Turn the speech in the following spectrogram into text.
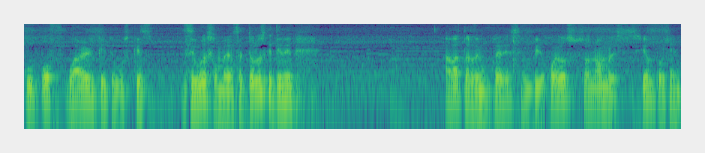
Cupo Water que te busques. Seguro es hombre. O sea, todos los que tienen avatar de mujeres en videojuegos son hombres, 100%.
